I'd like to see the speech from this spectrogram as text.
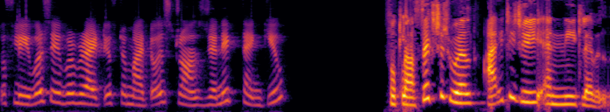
So, Flavr Savr variety of tomato is transgenic. Thank you. For class 6 to 12, IIT JEE and NEET level.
